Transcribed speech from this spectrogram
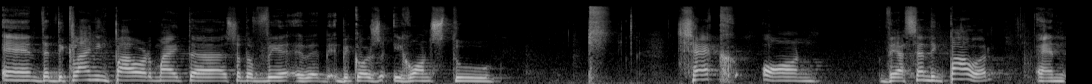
and the declining power might uh, sort of be, uh, because it wants to check on the ascending power and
